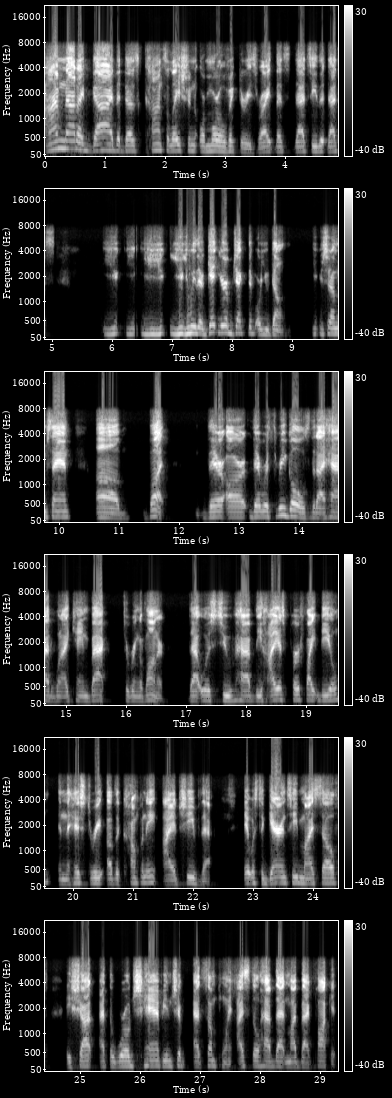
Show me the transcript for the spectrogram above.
I'm not a guy that does consolation or moral victories. Right. That's that's either that's you you you, you either get your objective or you don't. You, you see what I'm saying? Um, but there are there were three goals that I had when I came back to Ring of Honor. That was to have the highest per fight deal in the history of the company. I achieved that. It was to guarantee myself a shot at the world championship at some point. I still have that in my back pocket.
